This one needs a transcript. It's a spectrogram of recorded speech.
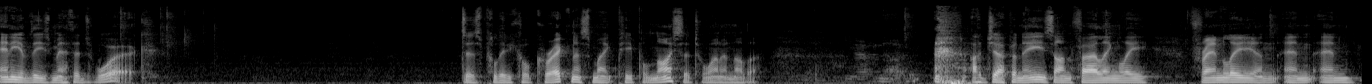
any of these methods work? Does political correctness make people nicer to one another? No. are Japanese unfailingly friendly and, and, and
